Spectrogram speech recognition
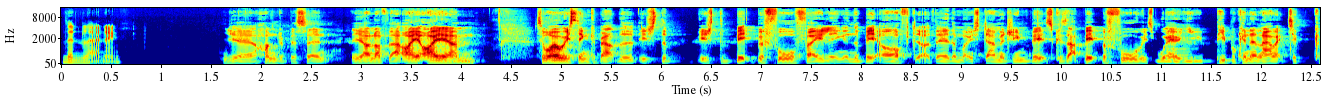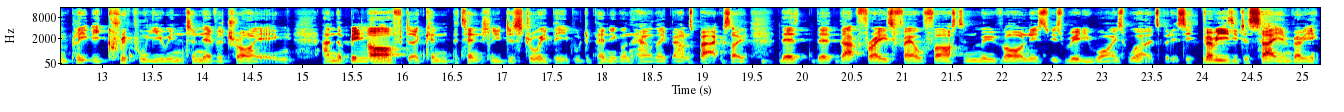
than learning. Yeah 100% yeah i love that. I i um so i always think about the it's the it's the bit before failing and the bit after they're the most damaging bits because that bit before is where Yeah. you people can allow it to completely cripple you into never trying and the bit Mhm. after can potentially destroy people depending on how they bounce back so there's that, that phrase fail fast and move on is, is really wise words but it's very easy to say and very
